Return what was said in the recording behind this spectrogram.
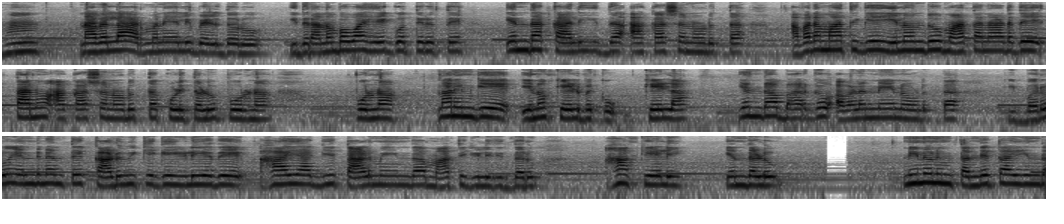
ಹ್ಞೂ ನಾವೆಲ್ಲ ಅರಮನೆಯಲ್ಲಿ ಬೆಳೆದವರು ಇದರ ಅನುಭವ ಹೇಗೆ ಗೊತ್ತಿರುತ್ತೆ? ಎಂದ ಖಾಲಿ ಇದ್ದ ಆಕಾಶ ನೋಡುತ್ತಾ. ಅವನ ಮಾತಿಗೆ ಏನೊಂದು ಮಾತನಾಡದೆ ತಾನು ಆಕಾಶ ನೋಡುತ್ತಾ ಕುಳಿತಳು ಪೂರ್ಣ. ಪೂರ್ಣ, ನಾನು ನಿನಗೆ ಏನೋ ಕೇಳಬೇಕು, ಕೇಳ ಎಂದ ಭಾರ್ಗವ್ ಅವಳನ್ನೇ ನೋಡುತ್ತಾ. ಇಬ್ಬರೂ ಎಂದಿನಂತೆ ಕಾಡುವಿಕೆಗೆ ಇಳಿಯದೆ ಹಾಯಾಗಿ ತಾಳ್ಮೆಯಿಂದ ಮಾತಿಗಿಳಿದಿದ್ದರು. ಹಾಂ, ಕೇಳಿ, ಎಂದಳು. ನೀನು ನಿಮ್ಮ ತಂದೆ ತಾಯಿಯಿಂದ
